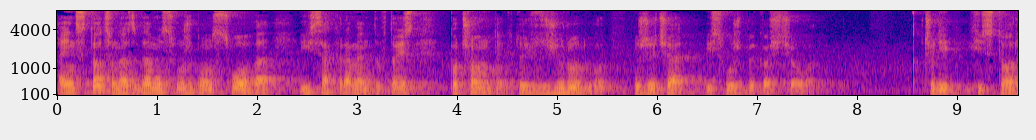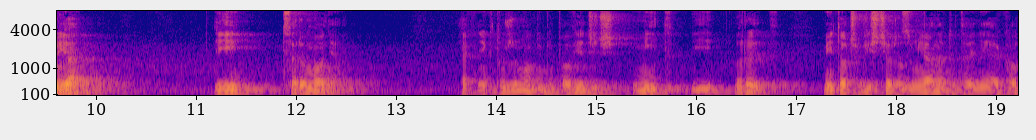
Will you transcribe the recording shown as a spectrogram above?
A więc to, co nazywamy służbą słowa i sakramentów, to jest początek, to jest źródło życia i służby Kościoła. Czyli historia i ceremonia. Jak niektórzy mogliby powiedzieć, mit i ryt. Mit oczywiście rozumiane tutaj nie jako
